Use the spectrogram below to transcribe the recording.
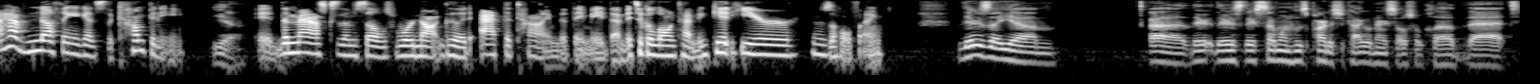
I have nothing against the company. Yeah. It, the masks themselves were not good at the time that they made them. It took a long time to get here. It was a whole thing. there's a um, uh, there there's there's someone who's part of Chicago Nerd Social Club that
